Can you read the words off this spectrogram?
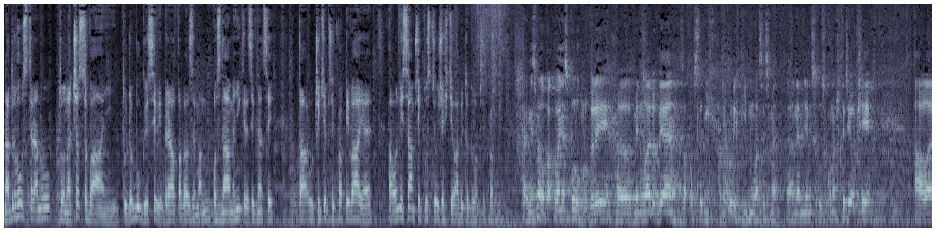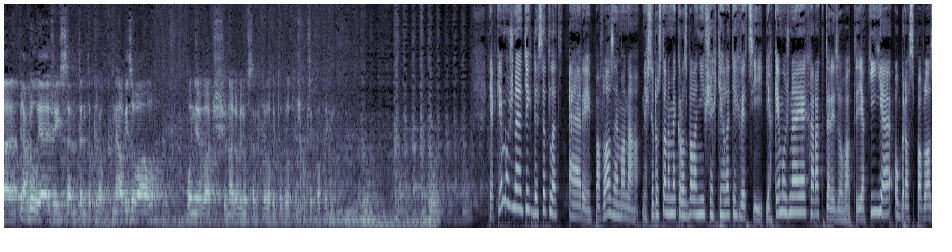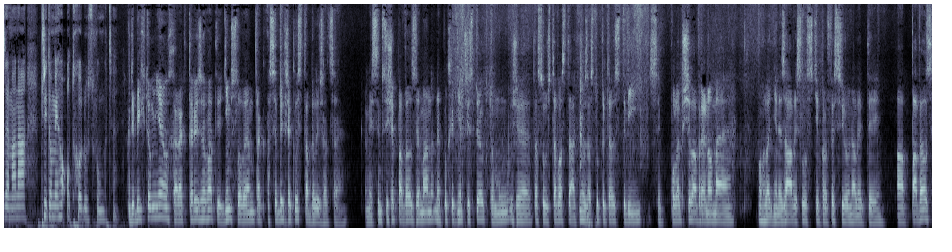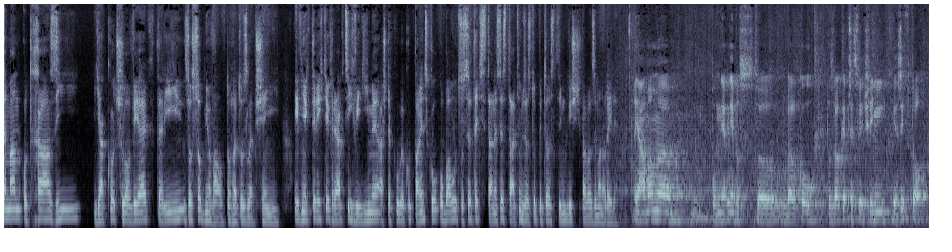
Na druhou stranu to načasování, tu dobu, kdy si vybral Pavel Zeman oznámení k rezignaci, ta určitě překvapivá je a on i sám připustil, že chtěl, aby to bylo překvapivé. Tak my jsme opakovaně spolu mluvili. Eh, v minulé době za posledních několik týdnů asi jsme neměli schůzku na čtyři oči, ale pravdou je, že jsem tento krok neavizoval, poněvadž na rovinu jsem chtěl, aby to bylo trošku překvapení. Jak je možné těch deset let éry Pavla Zemana, než se dostaneme k rozbalení všech těchto těch věcí, jak je možné je charakterizovat? Jaký je obraz Pavla Zemana při tom jeho odchodu z funkce? Kdybych to měl charakterizovat jedním slovem, tak asi bych řekl stabilizace. Myslím si, že Pavel Zeman nepochybně přispěl k tomu, že ta soustava státního zastupitelství si polepšila v renomé ohledně nezávislosti, profesionality. A Pavel Zeman odchází jako člověk, který zosobňoval tohleto zlepšení. i v některých těch reakcích vidíme až takovou jako panickou obavu, co se teď stane se státním zastupitelstvím, když Pavel Zeman odejde. Já mám eh, poměrně dost eh, velkou, dost velké přesvědčení, věřit v to,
